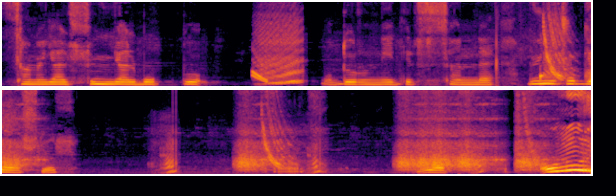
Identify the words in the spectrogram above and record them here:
Sana gel sünger bob bu. Dur nedir sende? Büyünce çok yavaşlıyoruz. Hop. Onur.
